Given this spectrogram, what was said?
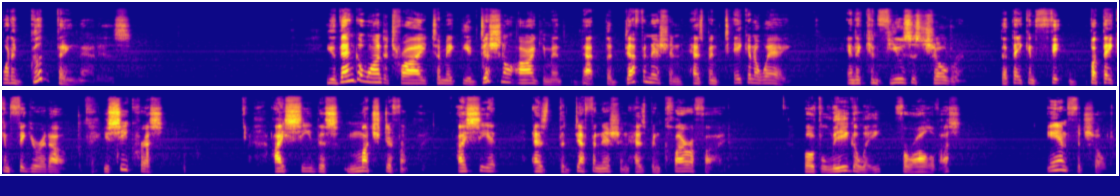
what a good thing that is. You then go on to try to make the additional argument that the definition has been taken away and it confuses children that they can fi- but they can figure it out. You see Chris, I see this much differently. I see it as the definition has been clarified both legally for all of us and for children.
